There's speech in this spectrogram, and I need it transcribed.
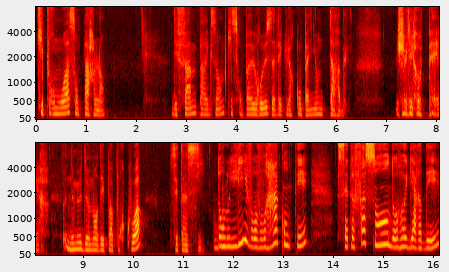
qui pour moi sont parlants des femmes, par exemple, qui ne sont pas heureuses avec leurs compagnons de table. Je les repère. Ne me demandez pas pourquoi, c'est ainsi. Dans le livre, vous racontez cette façon de regarder,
